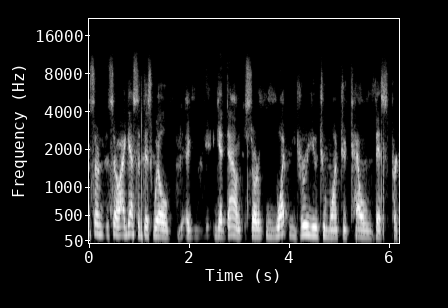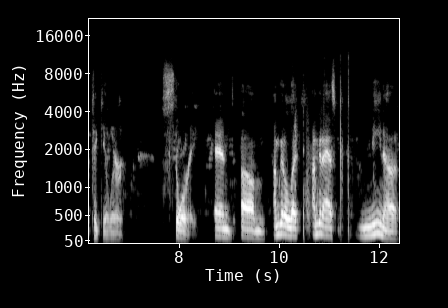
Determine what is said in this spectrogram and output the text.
so so i guess that this will g- get down sort of what drew you to want to tell this particular story? And um i'm gonna let i'm gonna ask nina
